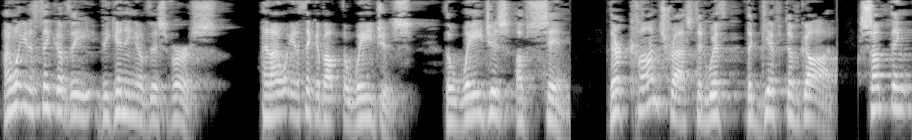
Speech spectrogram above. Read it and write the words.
I want you to think of the beginning of this verse. And I want you to think about the wages, the wages of sin. They're contrasted with the gift of God. Something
